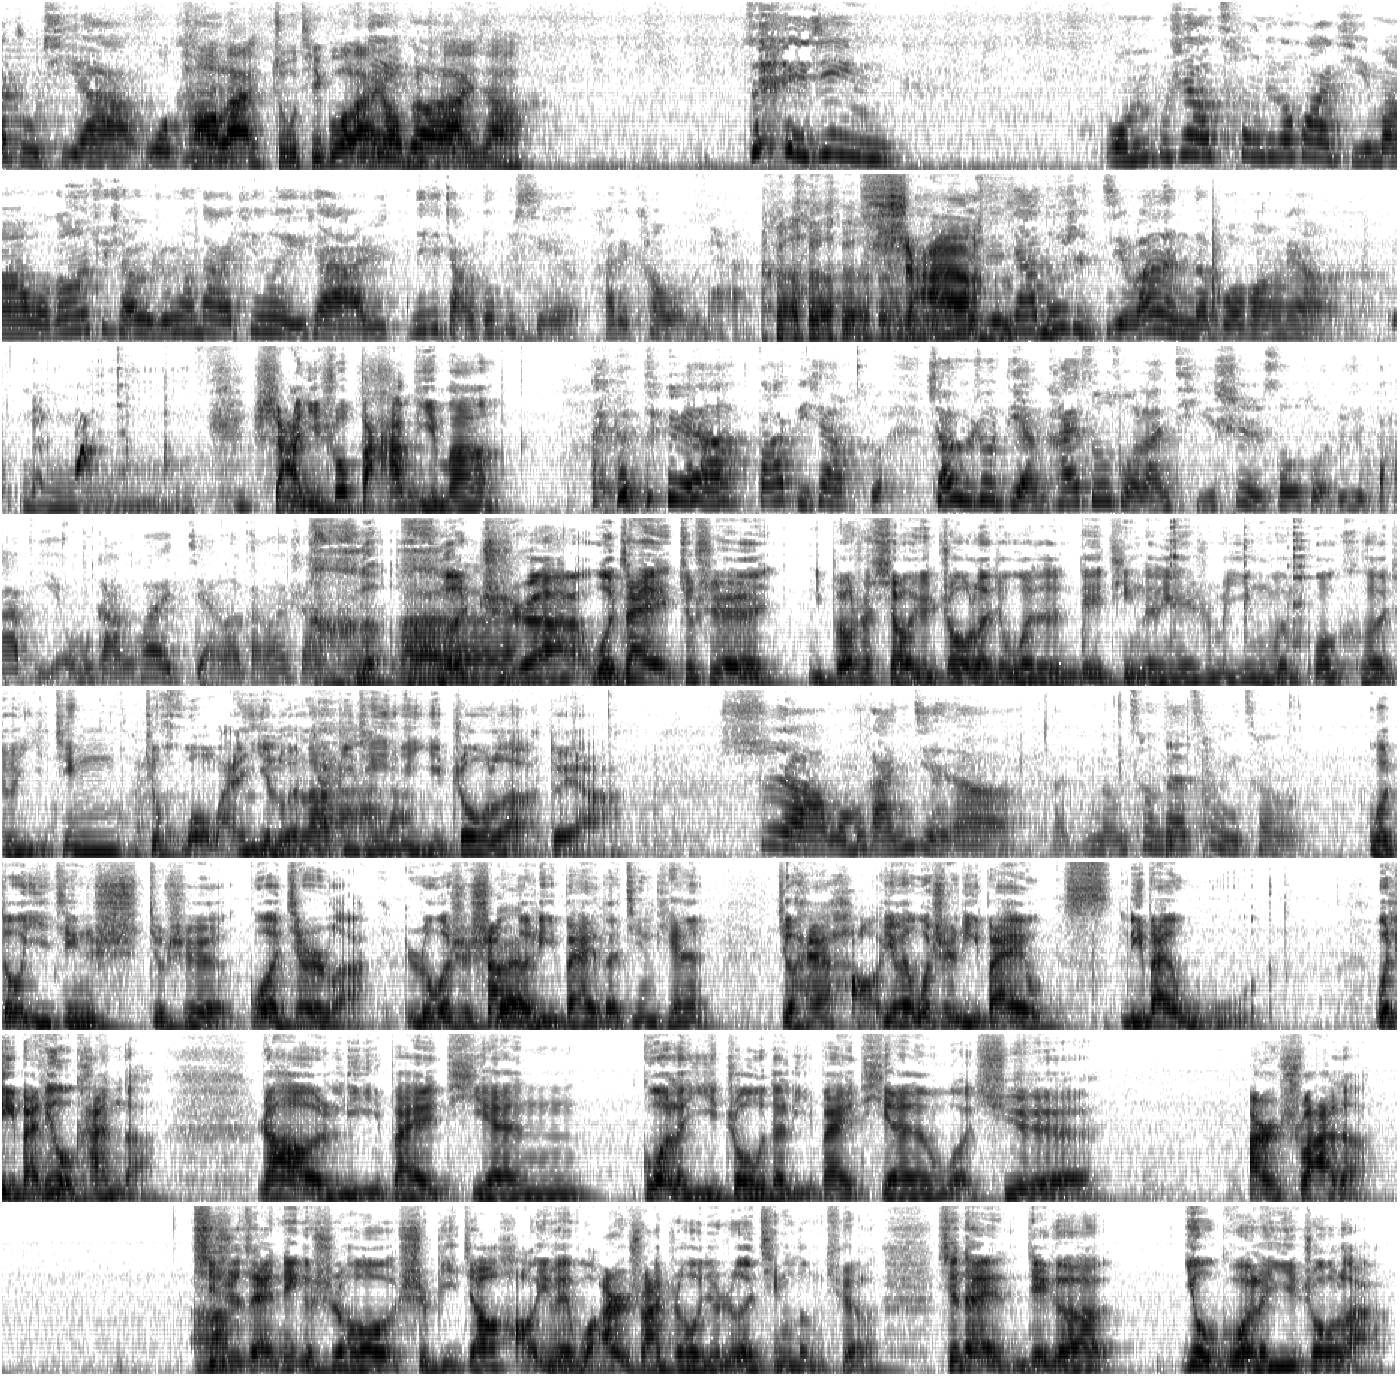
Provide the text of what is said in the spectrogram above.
插主题啊？我看好，来，主题过来，那个让我们插一下。最近我们不是要蹭这个话题吗？我刚刚去小宇宙上大概听了一下，那些讲的都不行，还得看我们台。啥呀？人家都是几万的播放量。嗯啥？你说芭比吗？对呀、芭比现在和小宇宙点开搜索栏提示搜索就是芭比，我们赶快剪了，赶快上何。何止啊！我在就是你不要说小宇宙了，就我的那听的那些什么英文播客，就已经就火完一轮了，毕竟已经一周了。对啊，是啊，我们赶紧啊，能蹭再蹭一蹭。我都已经是就是过劲儿了。如果是上个礼拜的今天，就还好，因为我是礼拜四礼拜五，我礼拜六看的，然后礼拜天过了一周的礼拜天，我去二刷的。其实，在那个时候是比较好，因为我二刷之后就热情冷却了。现在这个又过了一周了，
